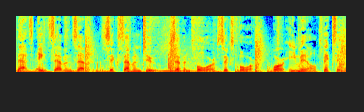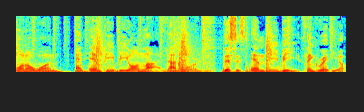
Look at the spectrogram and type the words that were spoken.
That's 877 672 7464. Or email fixit101 at mpbonline.org. This is MPB Think Radio.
